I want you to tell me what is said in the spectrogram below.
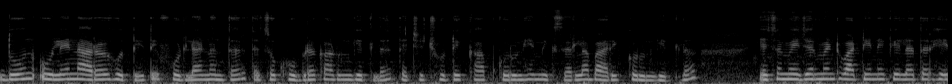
दोन ओले नारळ होते ते फोडल्यानंतर त्याचं खोबरं काढून घेतलं त्याचे छोटे काप करून हे मिक्सरला बारीक करून घेतलं. याचं मेजरमेंट वाटीने केलं तर हे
